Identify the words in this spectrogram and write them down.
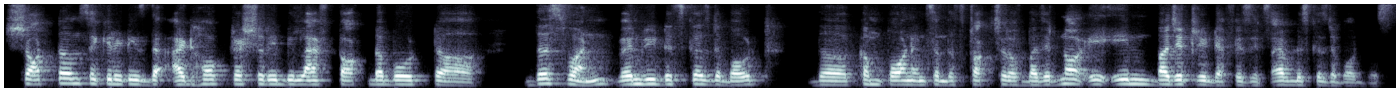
short term securities, the ad hoc treasury bill I've talked about uh, this one when we discussed about the components and the structure of budget. No, in budgetary deficits, I've discussed about this.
